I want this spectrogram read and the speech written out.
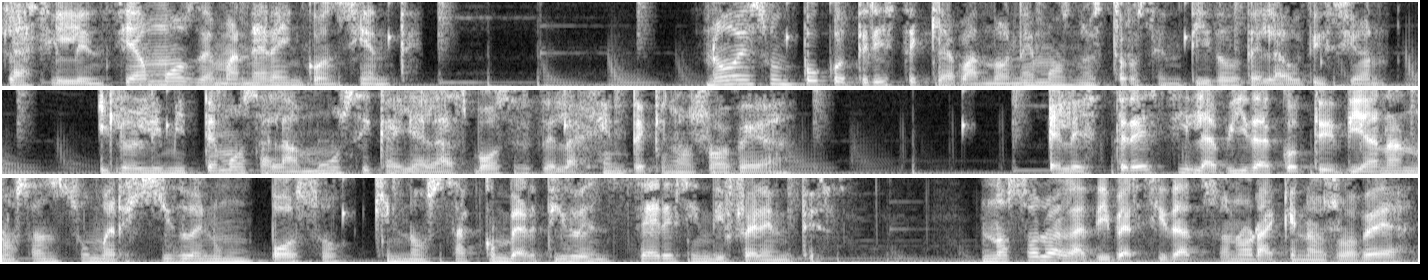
la silenciamos de manera inconsciente. ¿No es un poco triste que abandonemos nuestro sentido de la audición y lo limitemos a la música y a las voces de la gente que nos rodea? El estrés y la vida cotidiana nos han sumergido en un pozo que nos ha convertido en seres indiferentes, no solo a la diversidad sonora que nos rodea,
